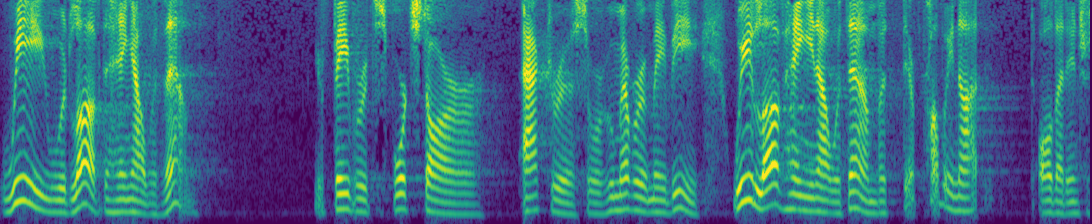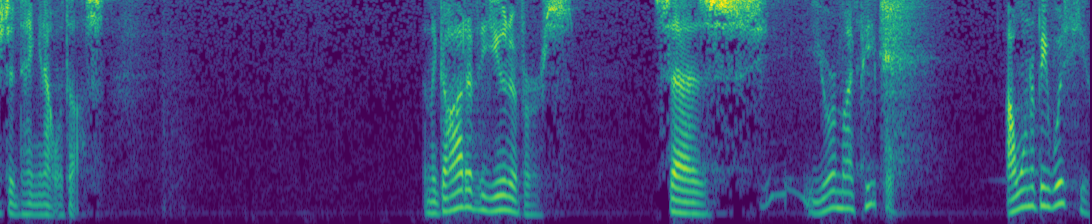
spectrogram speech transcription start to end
We would love to hang out with them. Your favorite sports star or actress or whomever it may be. We love hanging out with them, but they're probably not all that interested in hanging out with us. And the God of the universe says, You're my people. I want to be with you.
